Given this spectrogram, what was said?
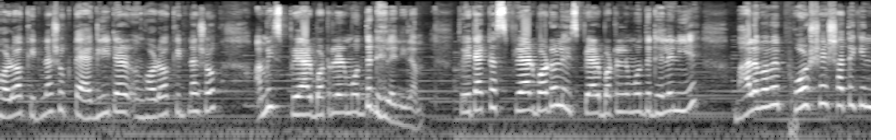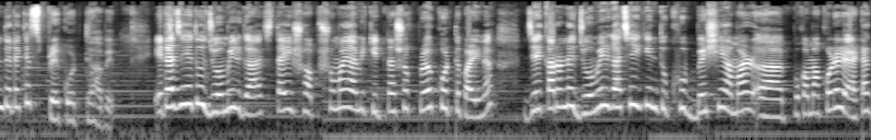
ঘরোয়া কীটনাশকটা এক লিটার ঘরোয়া কীটনাশক আমি স্প্রেয়ার বটলের মধ্যে ঢেলে নিলাম। তো এটা একটা স্প্রেয়ার বটল, এই স্প্রেয়ার বটলের মধ্যে ঢেলে নিয়ে ভালোভাবে ফোর্সের সাথে কিন্তু এটাকে স্প্রে করতে হবে। এটা যেহেতু জমির গাছ, তাই সবসময় আমি কীটনাশক প্রয়োগ করতে পারি না। যে কারণে জমির গাছেই কিন্তু খুব বেশি আমার পোকামাকড়ের অ্যাটাক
